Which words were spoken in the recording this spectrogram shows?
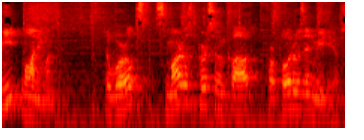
Meet Monument, the world's smartest personal cloud for photos and videos.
